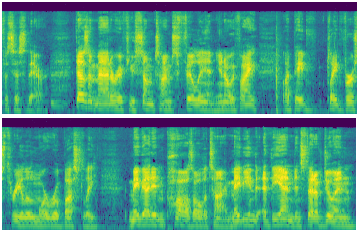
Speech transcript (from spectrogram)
emphasis there, doesn't matter if you sometimes fill in. You know, if I I played played verse three a little more robustly, maybe I didn't pause all the time. Maybe in, at the end, instead of doing,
